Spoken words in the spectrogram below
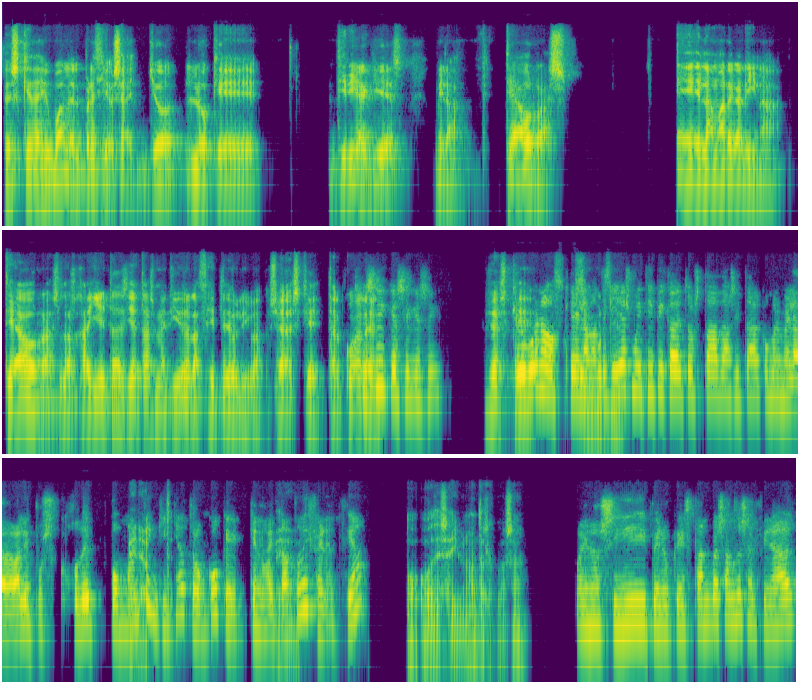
Pues que da igual el precio. O sea, yo lo que diría aquí es, mira, te ahorras eh, la margarina, te ahorras las galletas, ya te has metido el aceite de oliva. O sea, es que tal cual, ¿eh? Sí, que sí, que sí. O sea, es que Pero bueno, que la mantequilla es muy típica de tostadas y tal, como mermelada, ¿vale? Pues joder, pon mantequilla, tronco, que, que no hay tanta diferencia. O, o desayuno otra cosa. Bueno, sí, pero que están basándose al final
